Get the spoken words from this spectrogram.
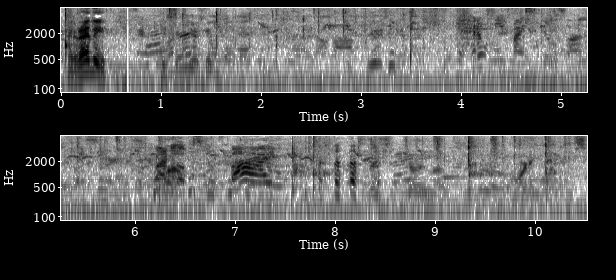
Okay, ready? Yeah, I don't need my skills on. Lack Wow. of skills. Bye. They should join the morning waves.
